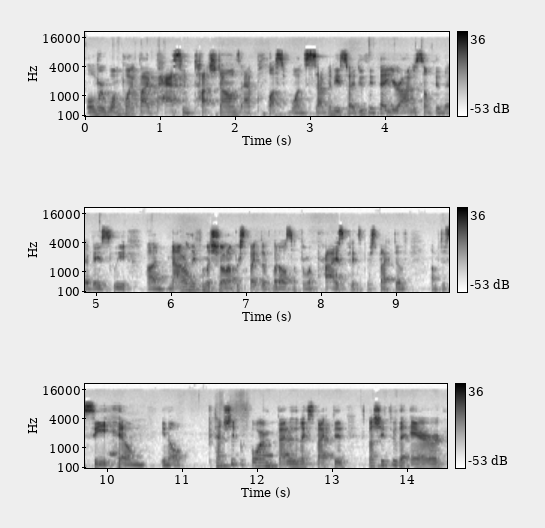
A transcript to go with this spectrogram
over 1.5 passing touchdowns at plus 170. So I do think that you're onto something there, basically, uh, not only from a showdown perspective, but also from a prize picks perspective, um, to see him, you know, potentially perform better than expected, especially through the air.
